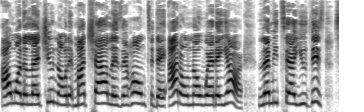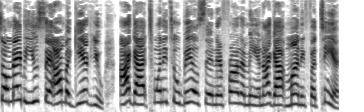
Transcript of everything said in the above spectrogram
I want to let you know that my child isn't home today. I don't know where they are. Let me tell you this. So maybe you say, I'm going to give you, I got 22 bills sitting in front of me and I got money for 10.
